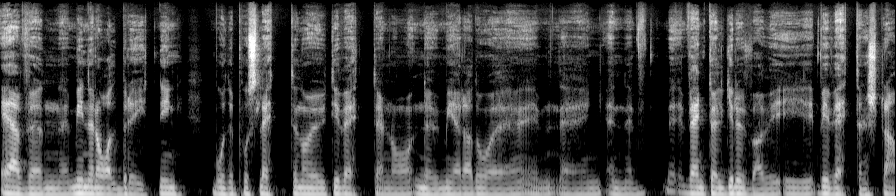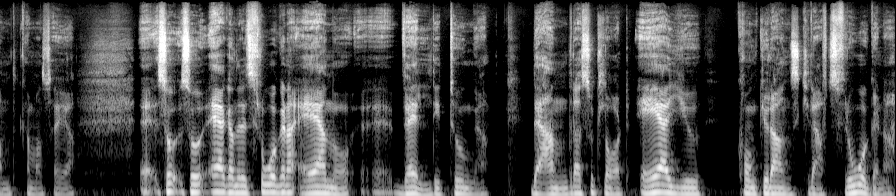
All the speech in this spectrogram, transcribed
Även mineralbrytning, både på slätten och ute i Vättern och numera då eh, en, en eventuell gruva vid, vid Vätterns strand kan man säga. Eh, så, så äganderättsfrågorna är nog eh, väldigt tunga. Det andra såklart är ju konkurrenskraftsfrågorna.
